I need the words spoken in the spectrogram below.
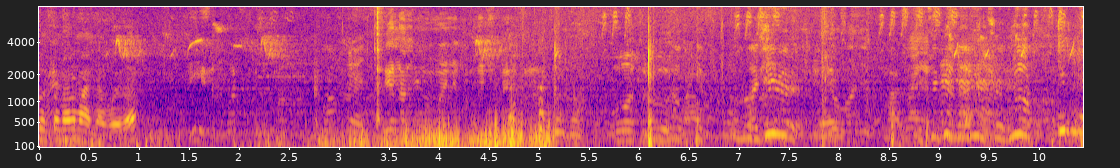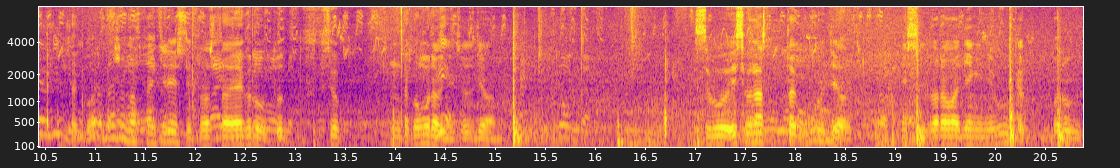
Это нормально будет, да? Да город даже нас поинтереснее, просто я говорю, тут все на таком уровне все сделано. Если, бы- если у нас так будут делать, если воровать деньги не будут, как воруют,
